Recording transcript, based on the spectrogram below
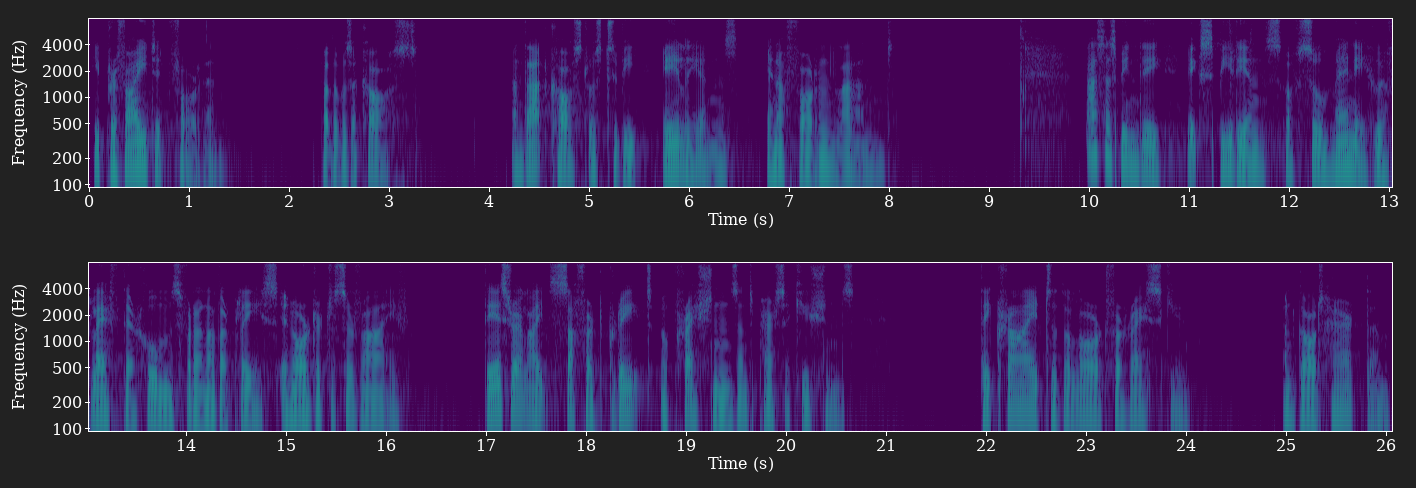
He provided for them, but there was a cost, and that cost was to be aliens in a foreign land. As has been the experience of so many who have left their homes for another place in order to survive, the Israelites suffered great oppressions and persecutions they cried to the Lord for rescue, and God heard them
